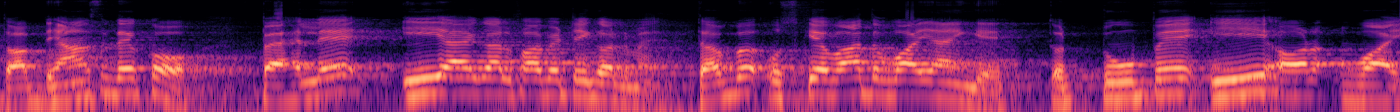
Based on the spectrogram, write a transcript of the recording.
तो आप ध्यान से देखो पहले ई e आएगा अल्फ़ाबेटिकल में, तब उसके बाद वाई आएँगे। तो टू पे ई e और वाई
